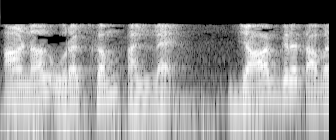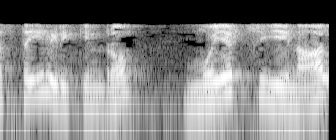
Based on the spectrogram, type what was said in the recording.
ஆனால் உறக்கம் அல்ல. ஜாகிரத் அவஸ்தையில் இருக்கின்றோம். முயற்சியினால்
